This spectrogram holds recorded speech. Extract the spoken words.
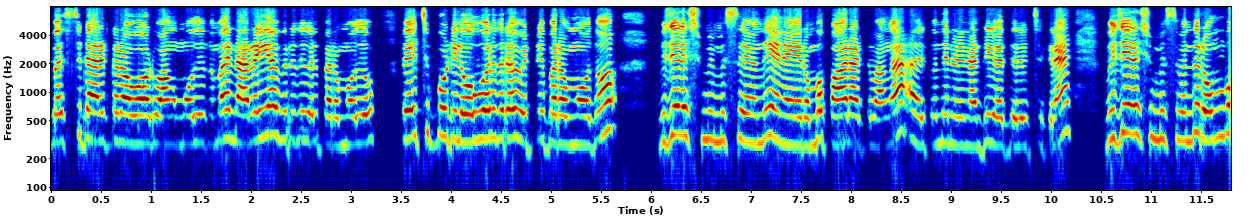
பெஸ்ட் டைரக்டர் அவார்டு வாங்கும் போதும் இந்த மாதிரி நிறைய விருதுகள் பெறும் போதும் பேச்சு போட்டியில ஒவ்வொரு தடவை வெற்றி பெறும் போதும் விஜயலட்சுமி மிஸ் வந்து என்னை ரொம்ப பாராட்டுவாங்க. அதுக்கு வந்து என்னுடைய நன்றிகளை தெரிவிச்சுக்கிறேன். விஜயலட்சுமி மிஸ் வந்து ரொம்ப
